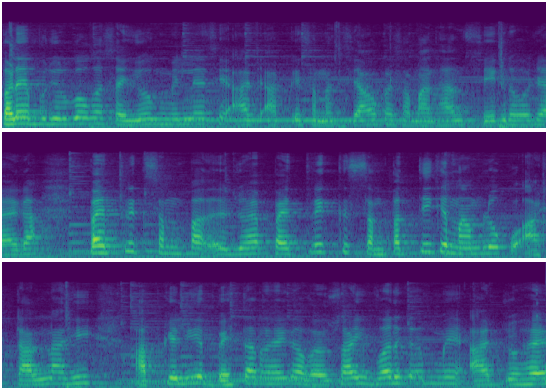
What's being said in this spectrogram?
बड़े बुज़ुर्गों का सहयोग मिलने से आज आपकी समस्याओं का समाधान शीघ्र हो जाएगा। पैतृक जो है, पैतृक संपत्ति के मामलों को आज टालना ही आपके लिए बेहतर रहेगा। व्यवसायी वर्ग में आज जो है,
